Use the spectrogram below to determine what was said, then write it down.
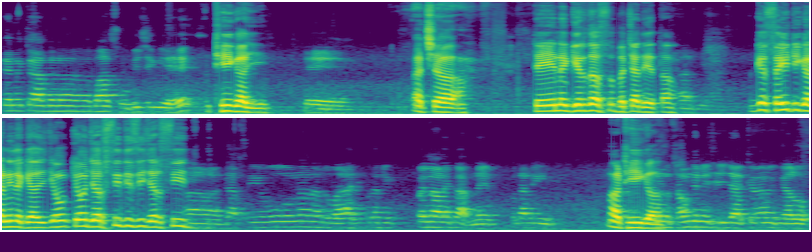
ਤਿੰਨ ਚਾਰ ਦਿਨ ਬਾਅਦ ਸੂਈ ਸੀਗੀ ਇਹ। ਠੀਕ ਆ ਜੀ। ਤੇ ਅੱਛਾ ਤੇ ਇਹਨੇ ਗਿਰਦਾ ਸ- ਬੱਚਾ ਦੇਤਾ। ਹਾਂਜੀ ਅੱਗੇ ਸਹੀ ਟੀਕਾ ਨਹੀਂ ਲੱਗਿਆ ਸੀ। ਕਿਉਂ ਕਿਉਂ ਜਰਸੀ ਦੀ ਸੀ? ਜਰਸੀ ਹਾਂ ਦੱਸੀ ਉਹ ਉਹਨਾਂ ਦਾ ਲਵਾਇਆ ਸੀ ਪਤਾ ਨਹੀਂ ਪਹਿਲਾਂ ਵਾਲੇ ਘਰ ਨੇ ਪਤਾ ਨਹੀਂ। ਆ ਠੀਕ ਆ। ਮੈਨੂੰ ਸਮਝ ਨਹੀਂ ਸੀ ਜਾ ਕੇ ਉਹਨਾਂ ਨੂੰ ਕਹਿ ਲਓ।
